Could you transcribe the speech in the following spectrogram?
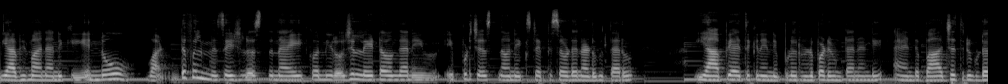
మీ అభిమానానికి ఎన్నో వండర్ఫుల్ మెసేజ్లు వస్తున్నాయి. కొన్ని రోజులు లేట్ అవ్వగానే ఎప్పుడు చేస్తున్నావు నెక్స్ట్ ఎపిసోడ్ అని అడుగుతారు. ఈ ఆప్యాయతకి నేను ఎప్పుడు రుణపడి ఉంటానండి. అండ్ బాధ్యతను కూడా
